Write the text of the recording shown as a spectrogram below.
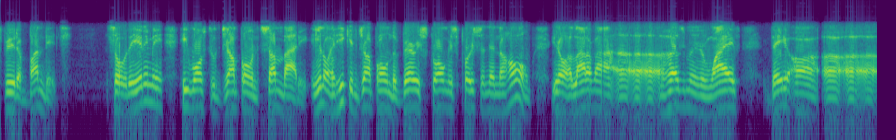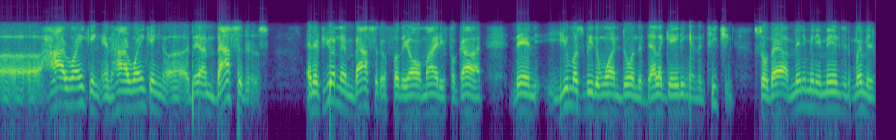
spirit of bondage. So the enemy, he wants to jump on somebody, you know, and he can jump on the very strongest person in the home. You know, a lot of our uh, uh, uh, husband and wife, they are uh, uh, uh, uh, high ranking and high ranking. Uh, they're ambassadors. And if you're an ambassador for the Almighty, for God, then you must be the one doing the delegating and the teaching. So there are many, many men and women,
